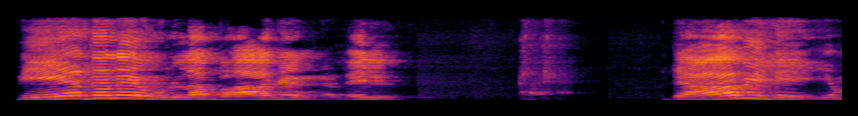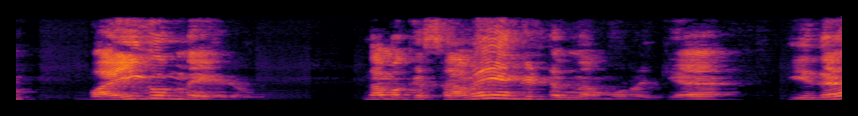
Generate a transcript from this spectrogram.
വേദനയുള്ള ഭാഗങ്ങളിൽ രാവിലെയും വൈകുന്നേരവും നമുക്ക് സമയം കിട്ടുന്ന മുറയ്ക്ക് ഇത്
